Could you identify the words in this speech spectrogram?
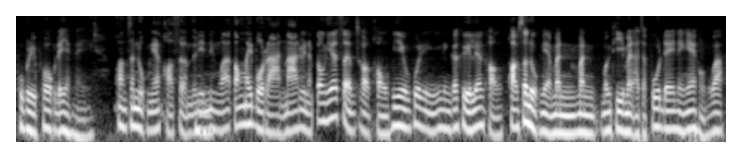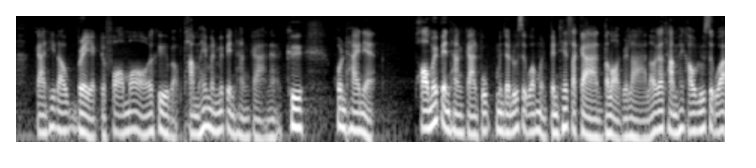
ผู้บริโภคได้ยังไง ความสนุกเนี้ยขอเสริมด้วยนิดนึงว่าต้องไม่โบราณมากด้วยนะ ตรงนี้เสริมของของพี่นิวพูดอีกนิดนึงก็คือเรื่องของความสนุกเนี่ยมันมันบางทีมันอาจจะพูดได้ในแง่ของว่าการที่เรา break the formal ก็คือแบบทำให้มันไม่เป็นทางการนะคือคนไทยเนี่ยพอไม่เป็นทางการปุ๊บมันจะรู้สึกว่าเหมือนเป็นเทศกาลตลอดเวลา แล้วก็ทำให้เขารู้สึกว่า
